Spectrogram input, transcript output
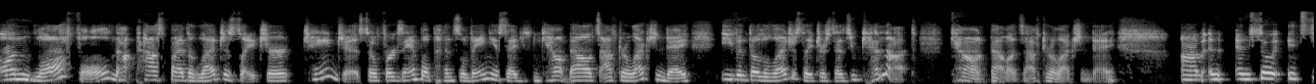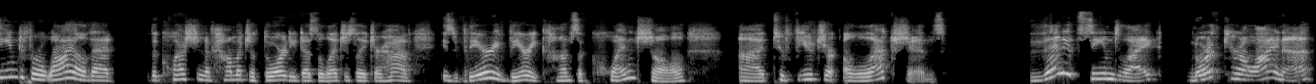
unlawful, not passed by the legislature, changes. So, for example, Pennsylvania said you can count ballots after election day, even though the legislature says you cannot count ballots after election day. Um, and, and so it seemed for a while that the question of how much authority does the legislature have is very, very consequential uh, to future elections. Then it seemed like North Carolina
